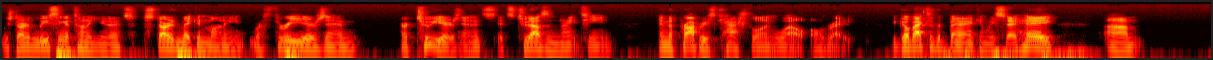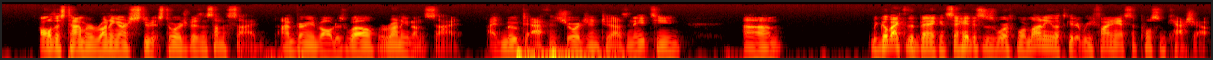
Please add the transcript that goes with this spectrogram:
we started leasing a ton of units, started making money. We're three years in, or two years in. It's it's 2019, and the property's cash flowing well already. We go back to the bank and we say, hey, um, all this time we're running our student storage business on the side. I'm very involved as well. We're running it on the side. I'd moved to Athens, Georgia in 2018. Um, we go back to the bank and say, hey, this is worth more money. Let's get it refinanced and pull some cash out.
